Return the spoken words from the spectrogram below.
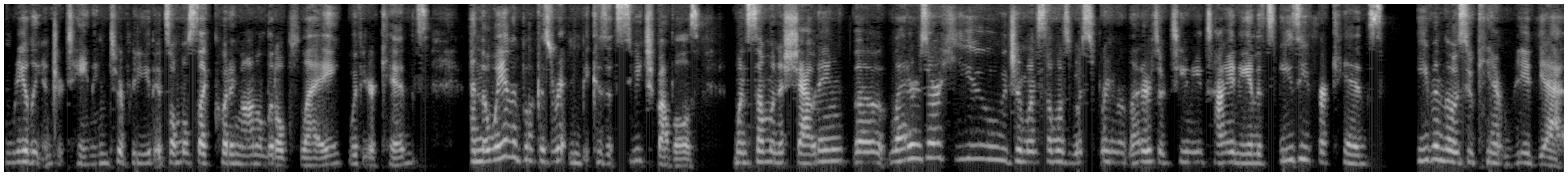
really entertaining to read. It's almost like putting on a little play with your kids. And the way the book is written, because it's speech bubbles, when someone is shouting, the letters are huge. And when someone's whispering, the letters are teeny tiny. And it's easy for kids, even those who can't read yet,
